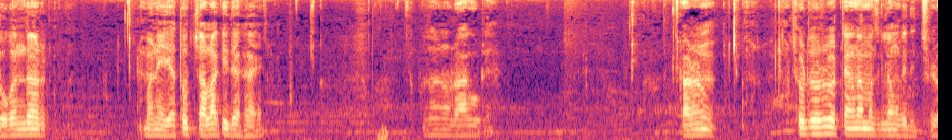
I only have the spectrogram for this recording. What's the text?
দোকানদার মানে এত চালাকি দেখায় রাগ উঠে কারণ ছোটো ছোটো ট্যাংরা মাছগুলো আমাকে দিচ্ছিল।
